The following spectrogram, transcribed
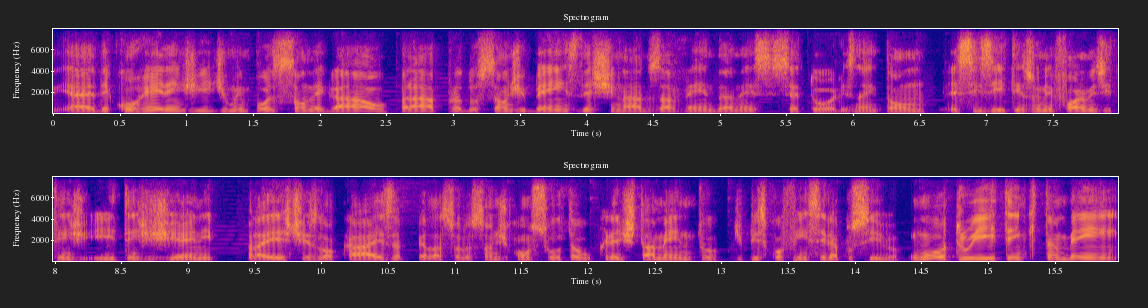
é, decorrerem de, de, uma imposição legal para a produção de bens destinados à venda nesses setores. Né? Então, esses itens, uniformes, itens, itens de higiene para estes locais, pela solução de consulta, o creditamento de piscofins seria possível. Um outro item que também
